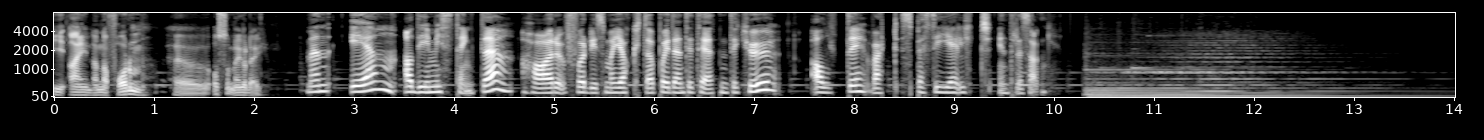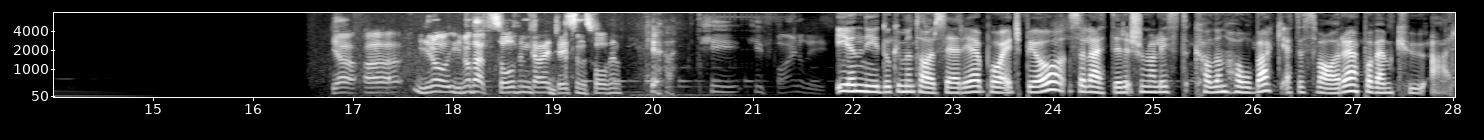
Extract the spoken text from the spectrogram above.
i en eller annen form, også meg og deg. Men én av de mistenkte har for de som har jakta på identiteten til Q, alltid vært spesielt interessant. Yeah, uh, you know, you know that Sullivan guy, Jason Sullivan? Yeah. I en ny dokumentarserie på HBO så leiter journalist Cullen Hoback etter svaret på hvem Q er.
